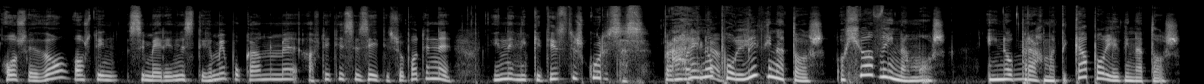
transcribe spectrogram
ως εδώ, ως την σημερινή στιγμή που κάνουμε αυτή τη συζήτηση. Οπότε ναι, είναι νικητής της κούρσας. Άρα είναι ο πολύ δυνατός, όχι ο αδύναμος. Είναι ο ναι. πραγματικά πολύ δυνατός.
